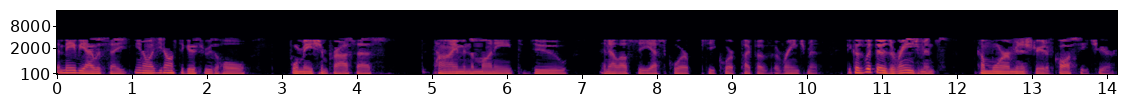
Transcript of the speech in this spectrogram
then maybe I would say, you know what, you don't have to go through the whole formation process, the time and the money to do an LLC, S corp, C corp type of arrangement. Because with those arrangements come more administrative costs each year,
